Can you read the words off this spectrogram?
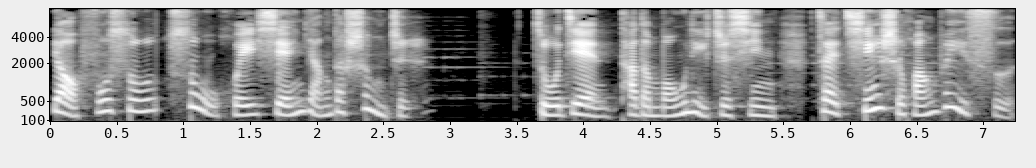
要扶苏速回咸阳的圣旨，足见他的谋逆之心在秦始皇未死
